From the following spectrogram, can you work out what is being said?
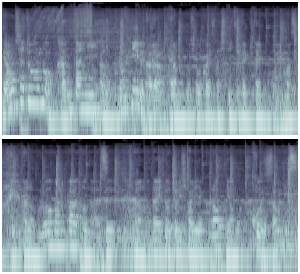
山本社長の簡単にあのプロフィールからあのご紹介させていただきたいと思います、あのグローバルパートナーズあの代表取締役の山本浩二様です、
